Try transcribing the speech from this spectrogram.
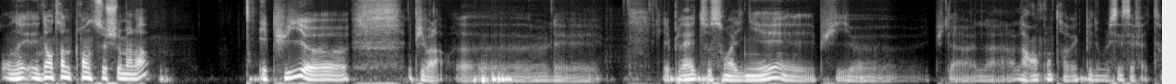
on est, en train de prendre ce chemin-là. Et puis, euh, et puis voilà, les, planètes se sont alignées et puis, puis la, rencontre avec PwC s'est faite.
